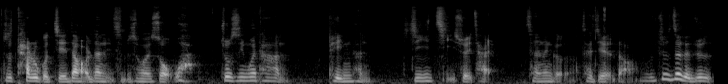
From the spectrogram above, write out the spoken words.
就是他如果接到了，那你是不是会说，哇，就是因为他很拼、很积极，所以才才那个才接得到？我觉得这个就是。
